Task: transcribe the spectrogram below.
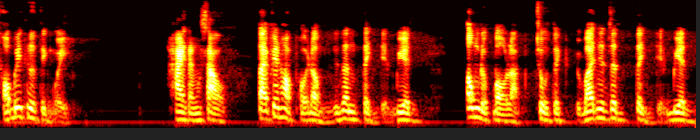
Phó Bí thư tỉnh ủy. Hai tháng sau, Tại phiên họp Hội đồng Nhân dân tỉnh Điện Biên, ông được bầu làm Chủ tịch Ủy ban Nhân dân tỉnh Điện Biên,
